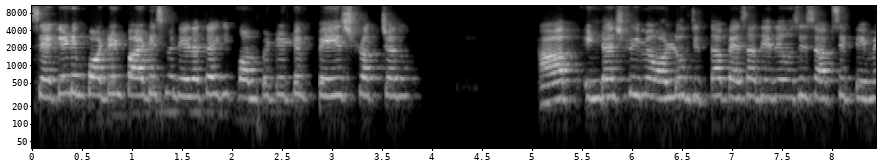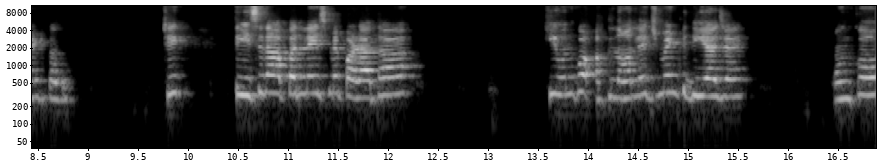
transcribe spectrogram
सेकेंड इंपॉर्टेंट पार्ट इसमें दे रखा है कि कॉम्पिटेटिव पे स्ट्रक्चर हो आप इंडस्ट्री में और लोग जितना पैसा दे रहे हैं, उस हिसाब से पेमेंट करो। ठीक? तीसरा अपन ने इसमें पढ़ा था कि उनको अक्नॉलेजमेंट दिया जाए, उनको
